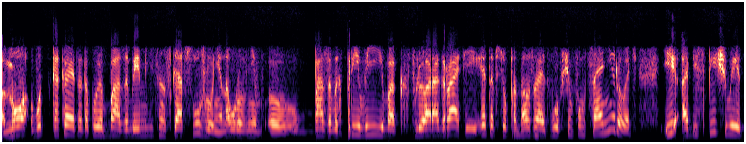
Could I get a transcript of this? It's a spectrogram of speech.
Но вот какое-то такое базовое медицинское обслуживание на уровне э, базовых прививок, флюорографии, это все продолжает в общем функционировать и обеспечивает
